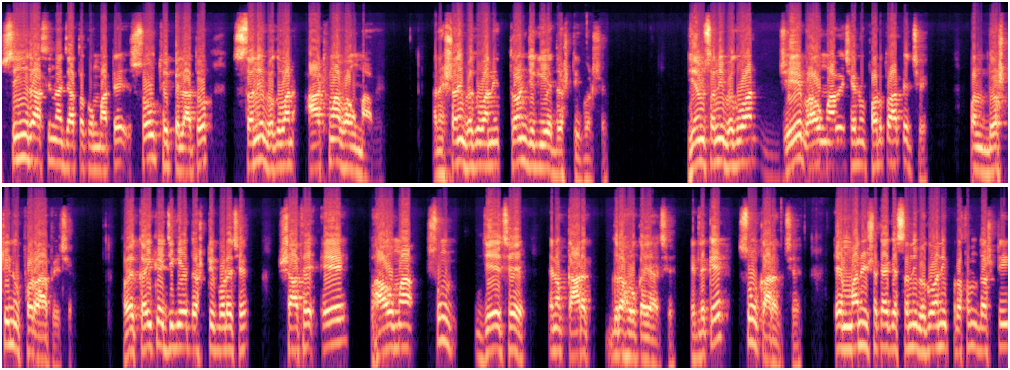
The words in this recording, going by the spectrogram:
સિંહ રાશિના જાતકો માટે સૌથી પહેલા તો શનિ ભગવાન આઠમા ભાવમાં આવે. અને શનિ ભગવાનની ત્રણ જગ્યાએ દ્રષ્ટિ પડશે. જેમ શનિ ભગવાન જે ભાવમાં આવે છે એનું ફળ તો આપે છે, પણ દ્રષ્ટિનું ફળ આપે છે. હવે કઈ કઈ જગ્યાએ દ્રષ્ટિ પડે છે? સાથે એ ભાવમાં શું જે છે એનો કારક ગ્રહો કયા છે? એટલે કે શું કારક છે? એમ માની શકાય કે શનિ ભગવાનની પ્રથમ દ્રષ્ટિ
